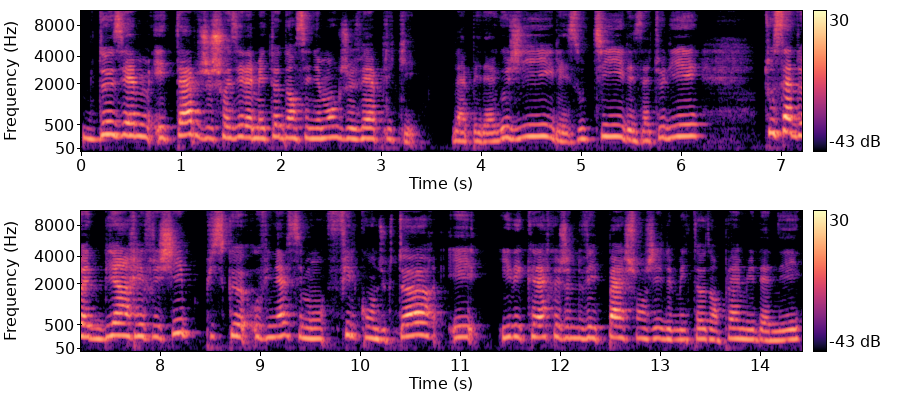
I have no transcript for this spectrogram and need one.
deuxième étape, je choisis la méthode d'enseignement que je vais appliquer. La pédagogie, les outils, les ateliers, tout ça doit être bien réfléchi puisque au final c'est mon fil conducteur et il est clair que je ne vais pas changer de méthode en plein milieu d'année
